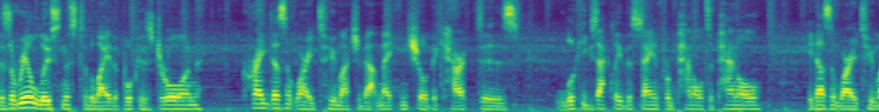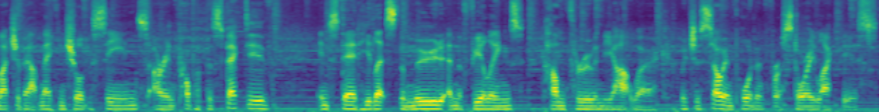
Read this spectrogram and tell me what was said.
There's a real looseness to the way the book is drawn. Craig doesn't worry too much about making sure the characters look exactly the same from panel to panel. He doesn't worry too much about making sure the scenes are in proper perspective. Instead, he lets the mood and the feelings come through in the artwork, which is so important for a story like this.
